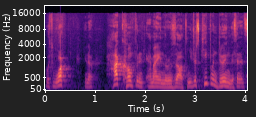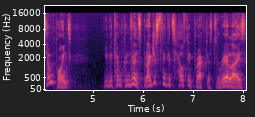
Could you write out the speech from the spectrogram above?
with what, you know, how confident am I in the result? And you just keep on doing this, and at some point, you become convinced. But I just think it's healthy practice to realize,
